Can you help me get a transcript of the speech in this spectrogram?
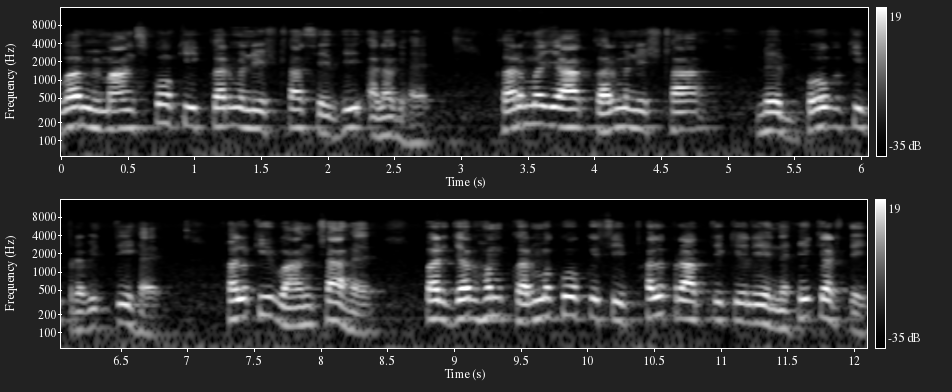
वह मीमांसकों की कर्मनिष्ठा से भी अलग है। कर्म या कर्मनिष्ठा में भोग की प्रवृत्ति है, फल की वांछा है पर जब हम कर्म को किसी फल प्राप्ति के लिए नहीं करते,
